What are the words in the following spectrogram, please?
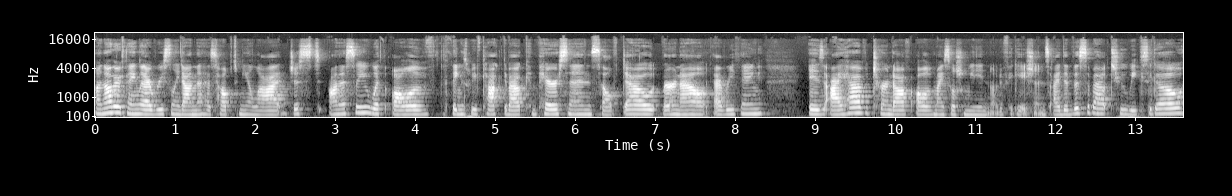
Another thing that I've recently done that has helped me a lot, just honestly, with all of the things we've talked about comparison, self doubt, burnout, everything is I have turned off all of my social media notifications. I did this about two weeks ago,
